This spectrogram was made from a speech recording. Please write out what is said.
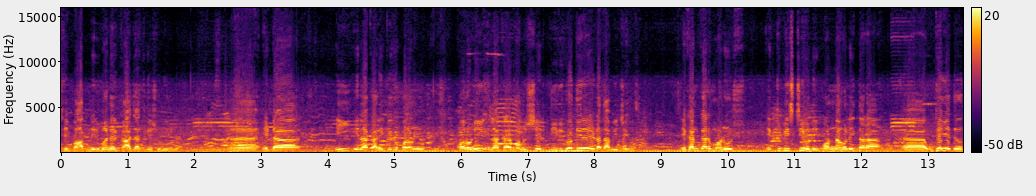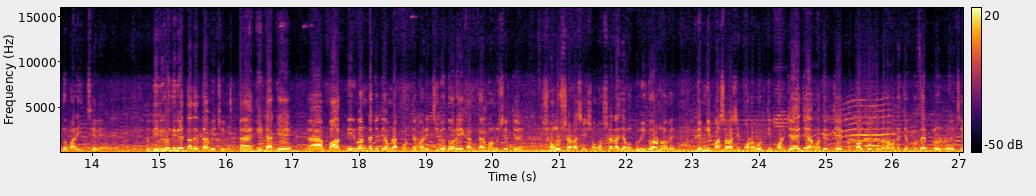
সেই বাঁধ নির্মাণের কাজ আজকে শুরু হলো। এটা এই এলাকার, একে গোপালন কলোনি এলাকার মানুষের দীর্ঘদিনের এটা দাবি ছিল। এখানকার মানুষ একটু বৃষ্টি হলেই বন্যা হলেই তারা উঠে যেতে হতো বাড়ির ছেড়ে। তো দীর্ঘদিনের তাদের দাবি ছিল। এটাকে বাঁধ নির্মাণটা যদি আমরা করতে পারি, চিরতরে এখানকার মানুষের যে সমস্যাটা, সেই সমস্যাটা যেমন দূরীকরণ হবে, তেমনি পাশাপাশি পরবর্তী পর্যায়ে যে আমাদের যে প্রকল্পগুলো, আমাদের যে প্রজেক্টগুলো রয়েছে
